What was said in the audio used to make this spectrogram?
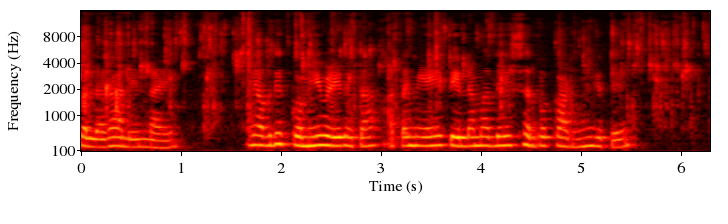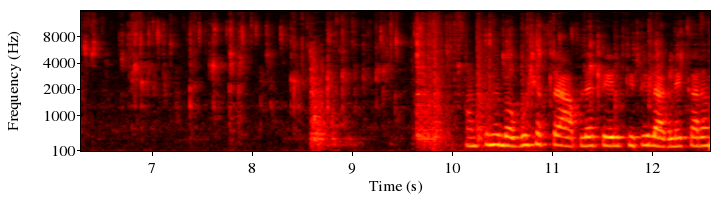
कलर आलेला आहे. मी अगदी कमी वेळेत होता. आता मी तेलामध्ये हे सर्व काढून घेते. आणि तुम्ही बघू शकता आपले तेल किती लागले. कारण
